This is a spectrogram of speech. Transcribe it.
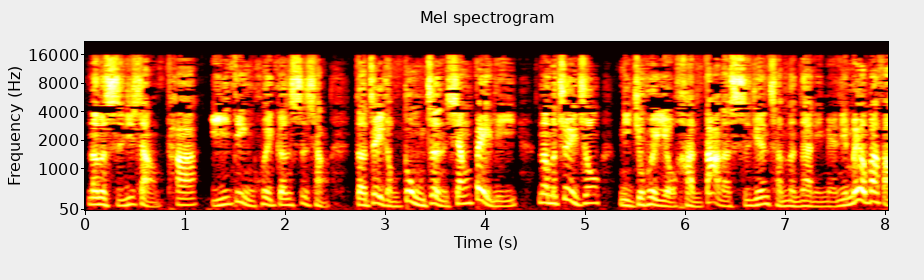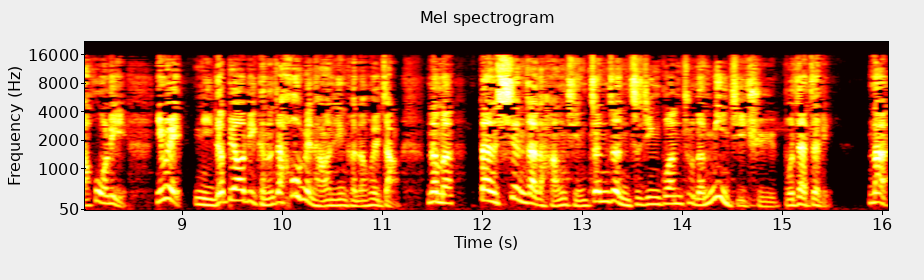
那么实际上它一定会跟市场的这种共振相背离，那么最终你就会有很大的时间成本在里面，你没有办法获利，因为你的标的可能在后面的行情可能会涨，那么。但现在的行情，真正资金关注的密集区域不在这里。那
